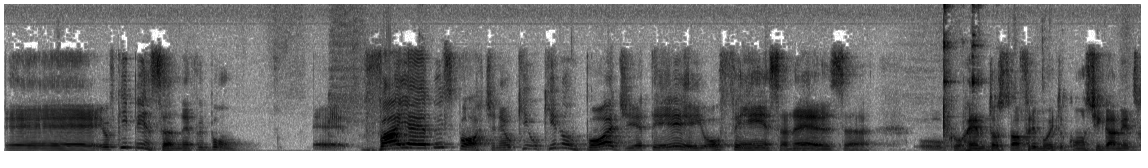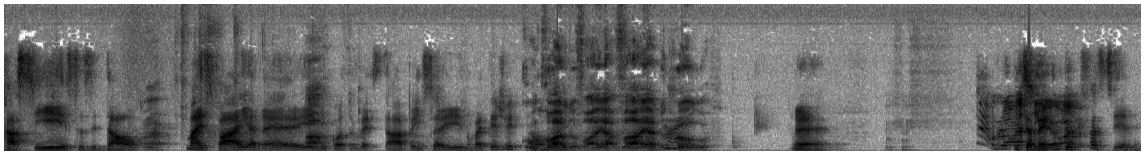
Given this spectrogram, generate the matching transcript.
É, eu fiquei pensando, né? Falei, bom, é, vaia é do esporte, né? O que, o que não pode é ter ofensa, né? Essa, o que o Hamilton sofre muito com os xingamentos racistas e tal. É. Mas vaia, né? Ele Ah. contra o Verstappen, isso aí não vai ter jeito. não. Concordo, vai, vai é do jogo. É. É, não, E assim, também não eu- tem o que fazer, né?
